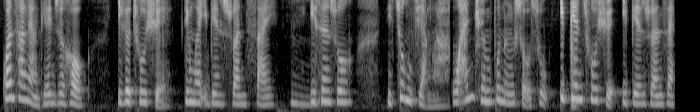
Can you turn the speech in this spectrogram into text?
观察两天之后。一个出血，另外一边栓塞。嗯，医生说你中奖了，完全不能手术。一边出血一边栓塞，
